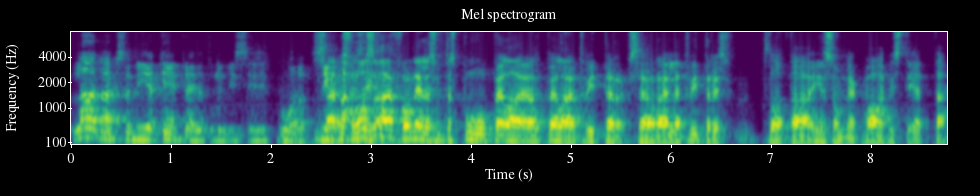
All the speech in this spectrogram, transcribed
live actionia ja gameplaytä tuli vissiin sit vuorot. Sä, vähän sulla on se iPhone 4, sun pitäisi puhua pelaaja, pelaaja Twitter-seuraajille. Twitterissä tota, Insomniac vahvisti, että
